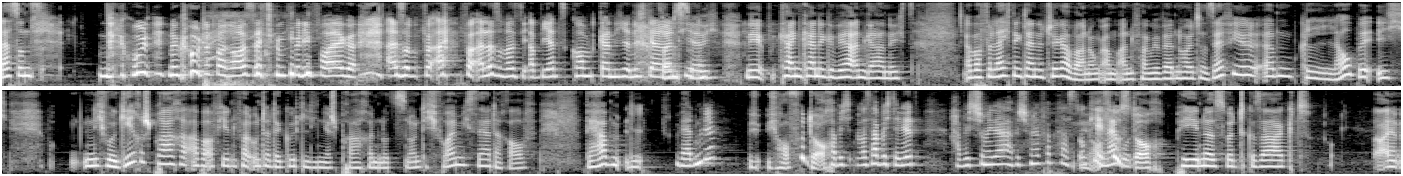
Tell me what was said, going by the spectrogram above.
lass uns eine, gut, eine gute Voraussetzung für die Folge. Also für, für alles, was ab jetzt kommt, kann ich ja nicht garantieren. Nicht. Nee, kein, keine Gewähr an gar nichts. Aber vielleicht eine kleine Triggerwarnung am Anfang. Wir werden heute sehr viel, ähm, glaube ich, nicht vulgäre Sprache, aber auf jeden Fall unter der Gürtellinie Sprache nutzen. Und ich freue mich sehr darauf. Wir haben. Werden wir? Ich, ich hoffe doch. Hab ich, was habe ich denn jetzt? Habe ich schon wieder, habe ich schon wieder verpasst? Okay, ich hoffe na gut. Es doch. Penis wird gesagt äh,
